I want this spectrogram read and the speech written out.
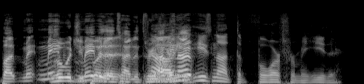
but may, may, Who would you maybe the it- tight end three. No, I mean, he- he's not the four for me either.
